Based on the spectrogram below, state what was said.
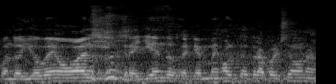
Cuando yo veo a alguien creyéndose que es mejor que otra persona,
